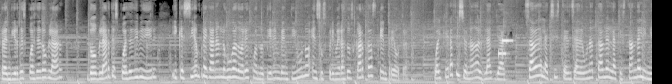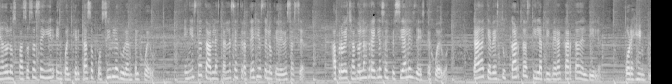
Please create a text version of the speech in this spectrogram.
rendir después de doblar, doblar después de dividir y que siempre ganan los jugadores cuando tienen 21 en sus primeras dos cartas, entre otras. Cualquier aficionado al blackjack sabe de la existencia de una tabla en la que están delineados los pasos a seguir en cualquier caso posible durante el juego. En esta tabla están las estrategias de lo que debes hacer aprovechando las reglas especiales de este juego, cada que ves tus cartas y la primera carta del dealer. Por ejemplo,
